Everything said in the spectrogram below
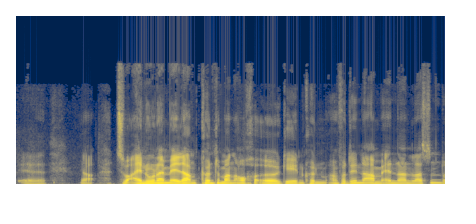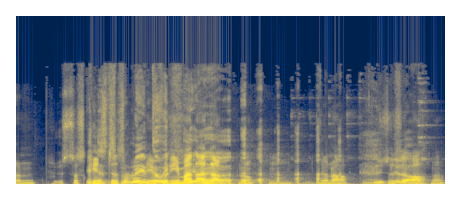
Äh, ja, zum Einwohnermeldeamt könnte man auch äh, gehen, könnte einfach den Namen ändern lassen, dann ist das Kind das das, Problem Problem, von jemand ja, anderem. Ne? Mhm, Genau, das ist Genau. auch. Ne?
